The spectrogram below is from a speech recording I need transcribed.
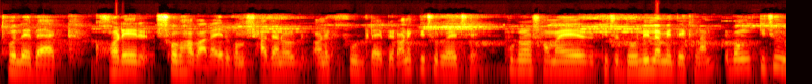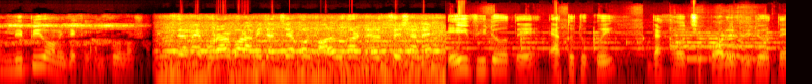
থলে ব্যাগ, ঘরের শোভা বাড়া, এরকম সাজানোর অনেক ফুল টাইপের অনেক কিছু রয়েছে। পুরনো সময়ের কিছু দলিল আমি দেখলাম। এবং কিছু লিপিও আমি দেখলাম পুরনো সময়। মিউজিয়ামে ঘোরার পর আমি যাচ্ছি এখন বালুরঘাট রেল স্টেশনে। এই ভিডিওতে এতটুকুই। দেখা হচ্ছে পরের ভিডিওতে।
